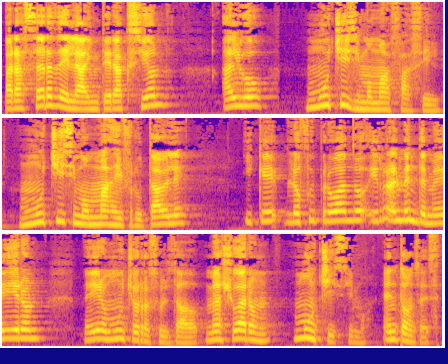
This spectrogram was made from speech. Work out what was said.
para hacer de la interacción algo muchísimo más fácil, muchísimo más disfrutable y que lo fui probando y realmente me dieron, me dieron mucho resultado, me ayudaron muchísimo. Entonces,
